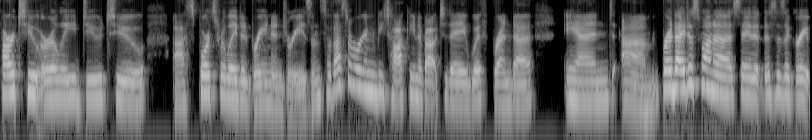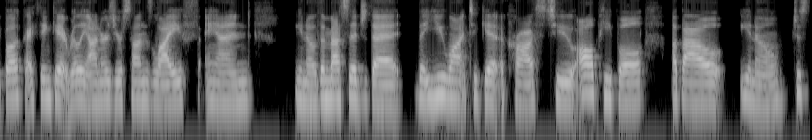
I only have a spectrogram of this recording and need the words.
far too early due to uh, sports related brain injuries. And so that's what we're going to be talking about today with Brenda. And um, Brenda, I just want to say that this is a great book. I think it really honors your son's life and you know the message that that you want to get across to all people about you know just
